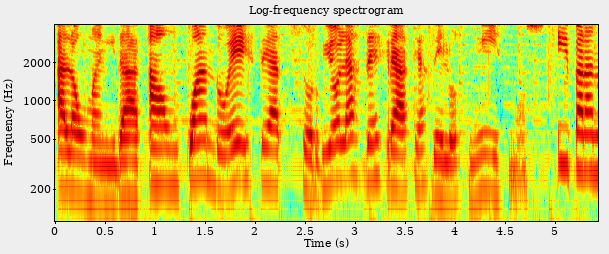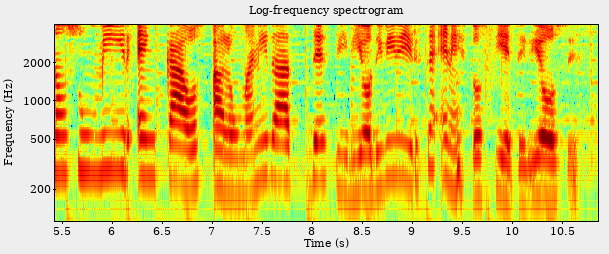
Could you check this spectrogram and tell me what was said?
a la humanidad, aun cuando éste absorbió las desgracias de los mismos. Y para no sumir en caos a la humanidad, decidió dividirse en estos siete dioses.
